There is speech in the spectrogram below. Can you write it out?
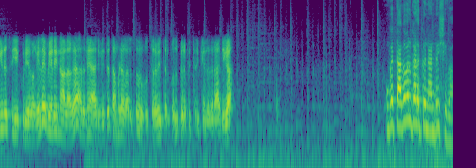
ஈடு செய்யக்கூடிய வகையில வேலை நாளாக அதனை அறிவித்து தமிழக அரசு ஒரு உத்தரவை தற்போது பிறப்பித்திருக்கிறது ராதிகா. உங்க தகவல்களுக்கு நன்றி சிவா.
